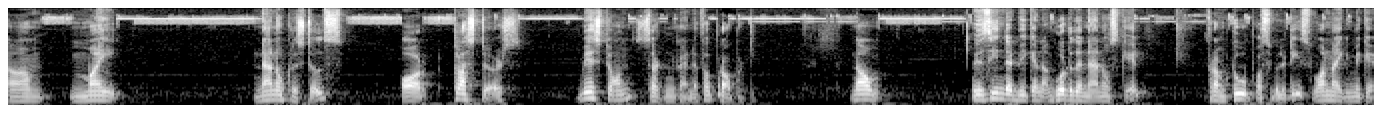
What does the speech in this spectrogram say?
um, my nanocrystals or clusters based on certain kind of a property. Now, we have seen that we can go to the nanoscale from two possibilities. One I can make a,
